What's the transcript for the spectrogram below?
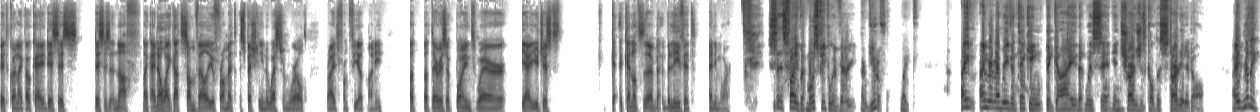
Bitcoin, like, okay, this is this is enough. Like, I know I got some value from it, especially in the Western world, right, from fiat money, but but there is a point where, yeah, you just cannot uh, b- believe it anymore. It's funny, but most people are very are beautiful. Like I, I remember even thinking the guy that was in charge is called the started it all. I really,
